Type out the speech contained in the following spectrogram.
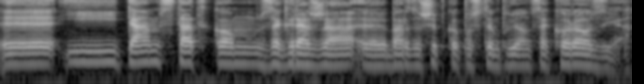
Y, I tam statkom zagraża y, bardzo szybko postępująca korozja.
